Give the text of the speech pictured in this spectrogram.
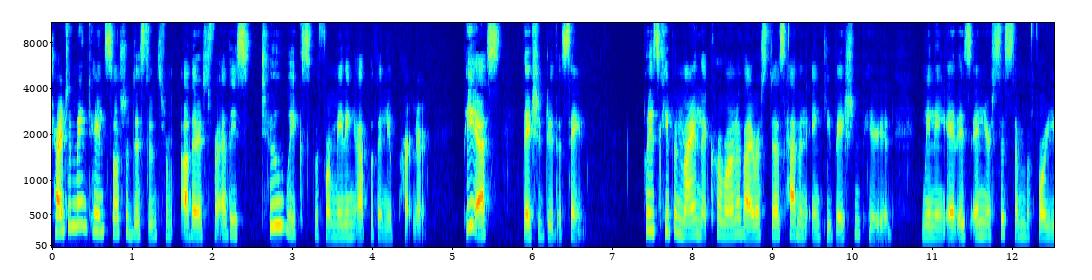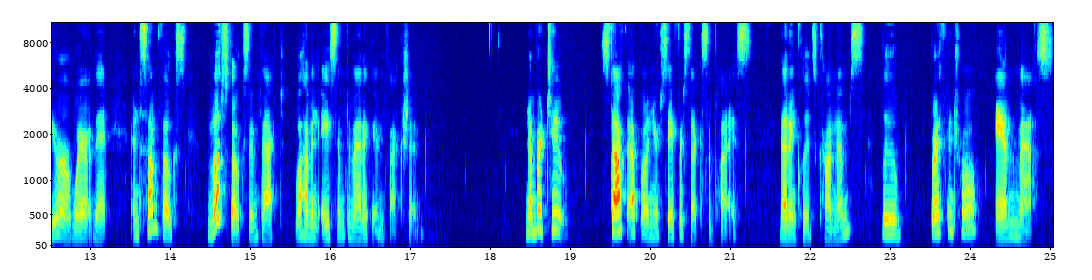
try to maintain social distance from others for at least two weeks before meeting up with a new partner. P.S. They should do the same. Please keep in mind that coronavirus does have an incubation period, meaning it is in your system before you are aware of it, and some folks, most folks in fact, will have an asymptomatic infection. Number two, stock up on your safer sex supplies. That includes condoms, lube, birth control, and masks.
